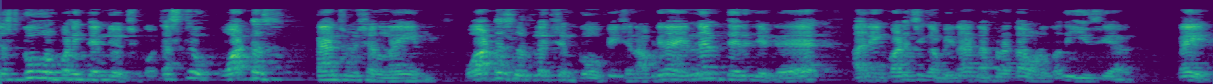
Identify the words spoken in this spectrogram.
ஜஸ்ட் கூகுள் பண்ணி தெரிஞ்சு வச்சுக்கோ. Just what is transmission line what is reflection coefficient அப்படின்னா என்னன்னு தெரிஞ்சுட்டு அது நீங்க படிச்சீங்க அப்படின்னா டெஃபினட்டா உனக்கு வந்து ஈஸியா இருக்கும். ரைட்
